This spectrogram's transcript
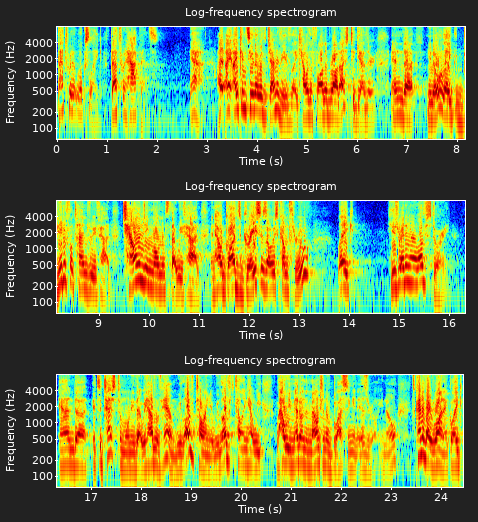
that's what it looks like. That's what happens. Yeah. I, I, can see that with Genevieve, like how the Father brought us together. And, uh, you know, like beautiful times we've had, challenging moments that we've had, and how God's grace has always come through. Like, He's writing our love story. And uh, it's a testimony that we have of Him. We love telling it. We love telling how we, how we met on the mountain of blessing in Israel, you know? It's kind of ironic. Like,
